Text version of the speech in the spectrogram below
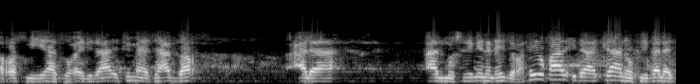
الرسميات وغير ذلك فيما يتعذر على المسلمين الهجرة. فيقال إذا كانوا في بلد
